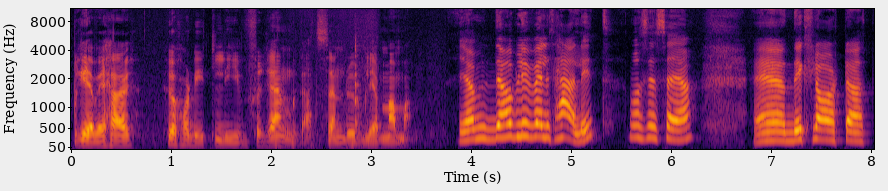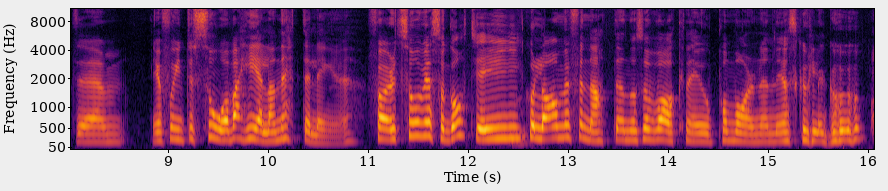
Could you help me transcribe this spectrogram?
bredvid här. Hur har ditt liv förändrats sedan du blev mamma? Ja, det har blivit väldigt härligt, måste jag säga. Eh, det är klart att eh, jag får inte sova hela nätter längre. Förut sov jag så gott. Jag gick och la mig för natten och så vaknade jag upp på morgonen när jag skulle gå upp.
